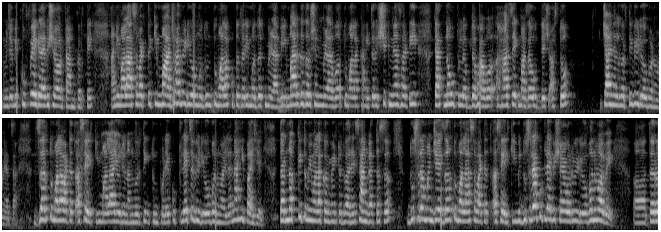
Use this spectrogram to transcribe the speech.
म्हणजे मी खूप वेगळ्या विषयावर काम करते. आणि मला असं वाटतं की माझ्या व्हिडिओमधून तुम्हाला कुठंतरी मदत मिळावी मार्गदर्शन मिळावं तुम्हाला काहीतरी शिकण्यासाठी त्यातनं उपलब्ध व्हावं हाच एक माझा उद्देश असतो चॅनलवरती व्हिडिओ बनवण्याचा. जर तुम्हाला वाटत असेल की मला योजनांवरती इथून पुढे कुठलेच व्हिडिओ बनवायला नाही पाहिजे तर नक्की तुम्ही मला कमेंटद्वारे सांगा तसं. दुसरं म्हणजे जर तुम्हाला असं वाटत असेल की मी दुसऱ्या कुठल्या विषयावर व्हिडिओ बनवावे तर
